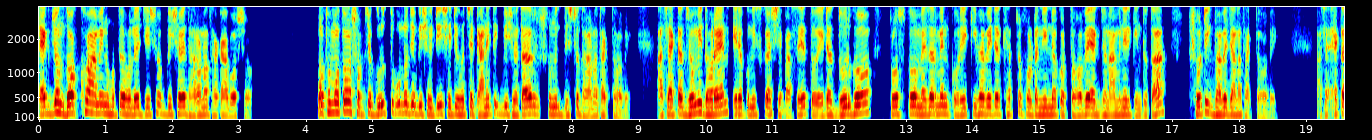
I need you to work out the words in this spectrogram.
একজন দক্ষ আমিন হতে হলে যেসব বিষয়ে ধারণা থাকা আবশ্যক। প্রথমত সবচেয়ে গুরুত্বপূর্ণ যে বিষয়টি, সেটি হচ্ছে গাণিতিক বিষয়, তার সুনির্দিষ্ট ধারণা থাকতে হবে। আচ্ছা একটা জমি ধরেন, এরকম স্কোয়ার শেপ আছে, তো এটা দৈর্ঘ্য, প্রস্থ মেজারমেন্ট করে কীভাবে এটার ক্ষেত্রফলটা নির্ণয় করতে হবে, একজন আমিনের কিন্তু তা সঠিকভাবে জানা থাকতে হবে। আচ্ছা একটা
